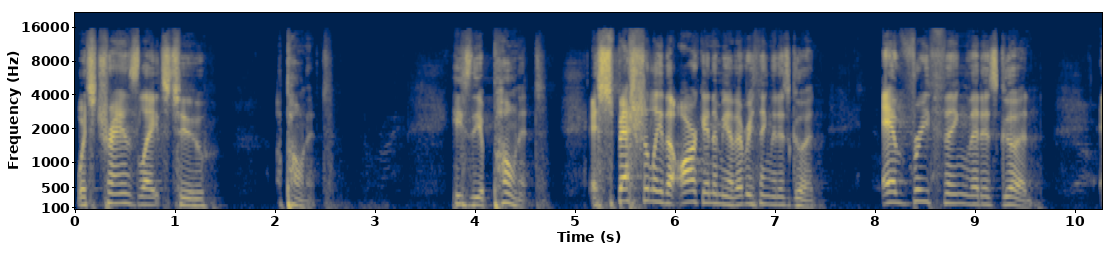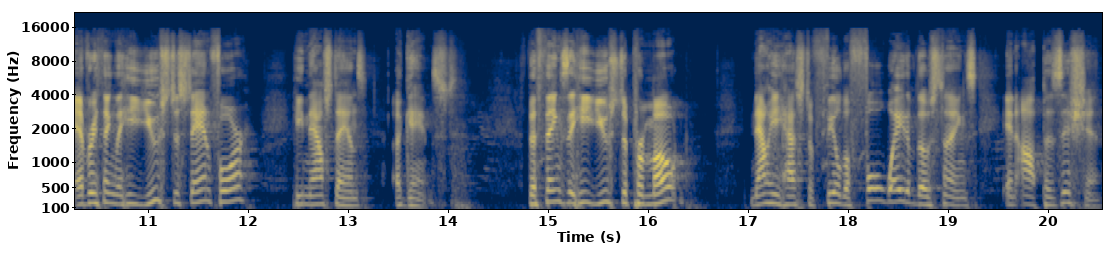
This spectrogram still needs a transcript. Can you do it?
which translates to opponent. He's the opponent, especially the arch enemy of everything that is good. Everything that is good. Everything that he used to stand for, he now stands against. The things that he used to promote, now he has to feel the full weight of those things in opposition.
